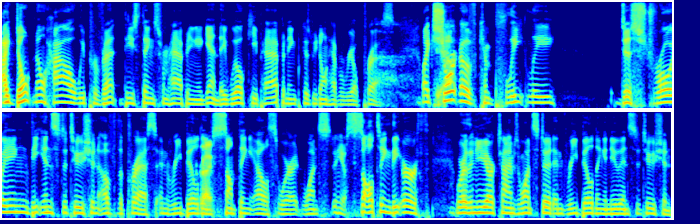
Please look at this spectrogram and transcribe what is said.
I don't know how we prevent these things from happening again. They will keep happening because we don't have a real press. Like Yeah. short of completely destroying the institution of the press and rebuilding Right. something else where it once, you know, salting the earth where the New York Times once stood and rebuilding a new institution,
